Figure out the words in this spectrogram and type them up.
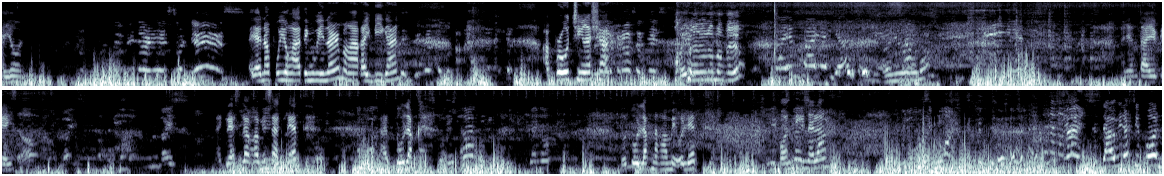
Ayun. Ayan na po yung ating winner mga kaibigan. Approaching na siya. May na naman kayo? Ayan tayo guys. Oh. Nag-rest lang kami saglit. At tulak. Tutulak na kami ulit. Konti na lang. Ang dami na sipon.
